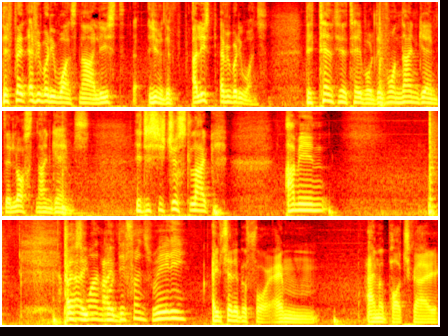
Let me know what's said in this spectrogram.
They've played everybody once now. At least you know, they've, at least everybody once. They're tenth in the table. They've won nine games. They lost nine games. It- This is just like, I mean, plus I- one goal difference. Really? I've said it before. I'm I'm a Poch guy.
